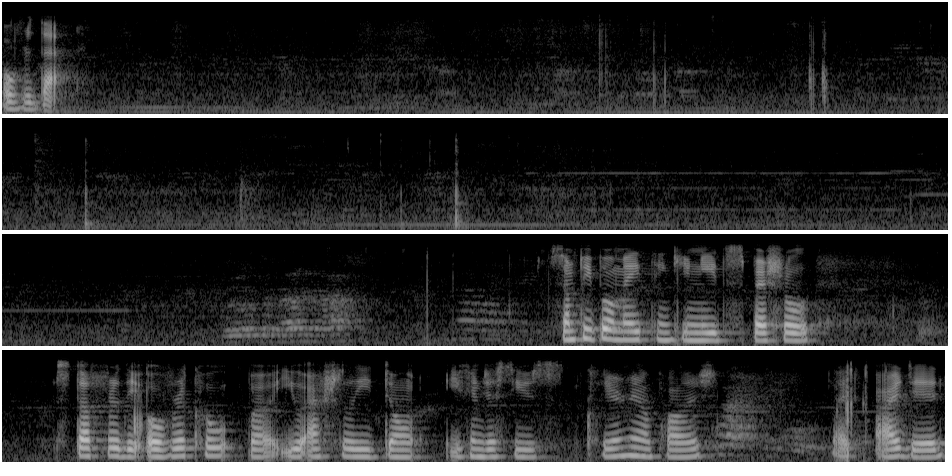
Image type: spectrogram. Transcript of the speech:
over that. Some people may think you need special stuff for the overcoat, but you actually don't. You can just use clear nail polish, like I did.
